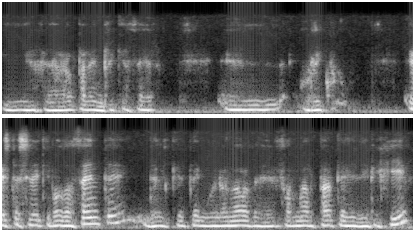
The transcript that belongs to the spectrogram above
y, en general para enriquecer el currículum. Este es el equipo docente del que tengo el honor de formar parte y dirigir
